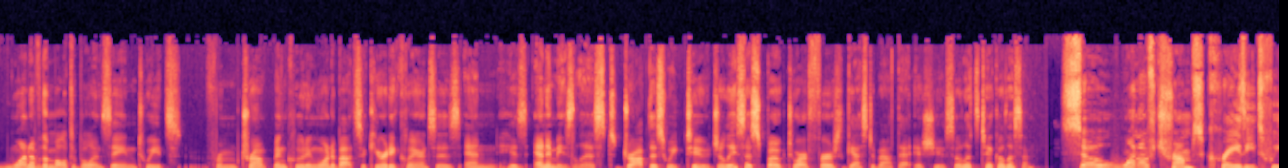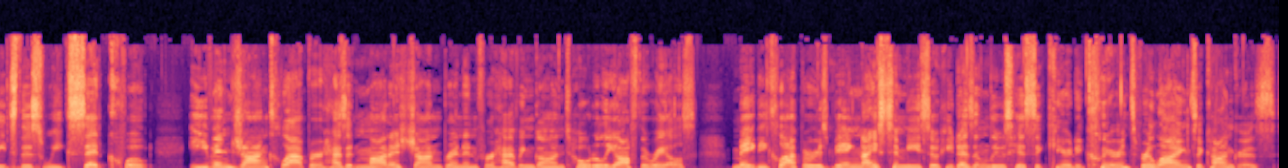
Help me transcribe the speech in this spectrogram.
one of the multiple insane tweets from Trump, including one about security clearances and his enemies list, dropped this week too. Jaleesa spoke to our first guest about that issue, so let's take a listen. So one of Trump's crazy tweets this week said, quote, even John Clapper has admonished John Brennan for having gone totally off the rails. Maybe Clapper is being nice to me so he doesn't lose his security clearance for lying to Congress.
